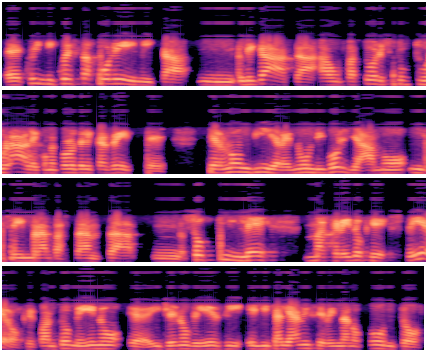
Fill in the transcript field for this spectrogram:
eh, quindi questa polemica mh, legata a un fattore strutturale come quello delle casette, per non dire non li vogliamo, mi sembra abbastanza mh, sottile, ma credo che, spero che quantomeno eh, i genovesi e gli italiani si rendano conto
